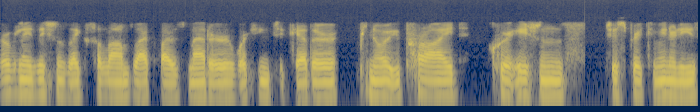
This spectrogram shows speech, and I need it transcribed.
organizations like Salam, Black Lives Matter, working together, Pinoy Pride, Queer Asians, Two Spirit communities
